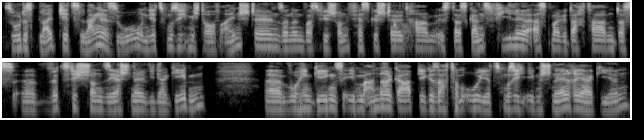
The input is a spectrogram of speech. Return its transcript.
so, das bleibt jetzt lange so und jetzt muss ich mich darauf einstellen, sondern was wir schon festgestellt haben, ist, dass ganz viel viele erstmal gedacht haben, das äh, wird sich schon sehr schnell wieder geben, äh, wohingegen es eben andere gab, die gesagt haben, oh, jetzt muss ich eben schnell reagieren.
